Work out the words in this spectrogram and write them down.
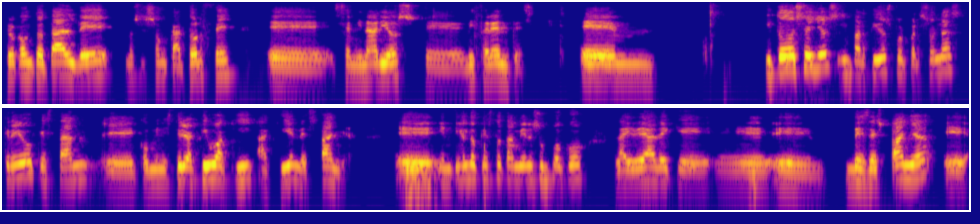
creo que a un total de, no sé, son 14 eh, seminarios eh, diferentes. Em, y todos ellos impartidos por personas, creo que están eh, con ministerio activo aquí, aquí en España. Entiendo que esto también es un poco la idea de que desde España eh,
